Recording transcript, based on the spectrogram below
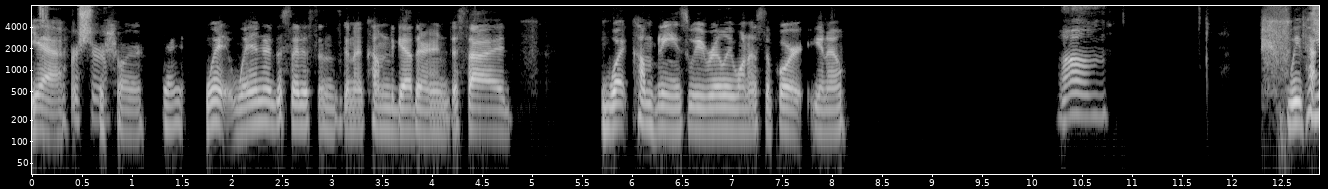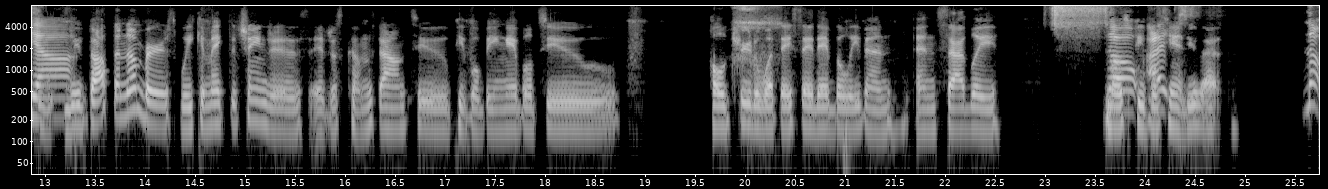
yeah for sure for sure. right? When when are the citizens going to come together and decide what companies we really want to support you know? Um. We've ha- Yeah. we've got the numbers we can make the changes it just comes down to people being able to hold true to what they say they believe in and sadly so most people I- can't do that. No,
